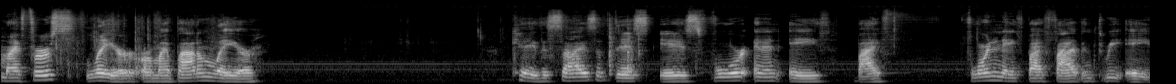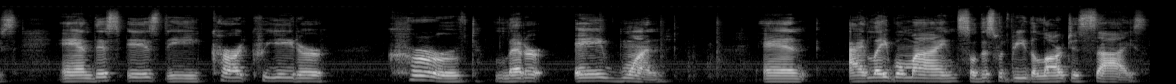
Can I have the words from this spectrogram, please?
my first layer, or my bottom layer, okay, the size of this is 4 and an eighth by 4 and an eighth by 5 and 3 eighths. And this is the Card Creator Curved letter A1. And I label mine, so this would be the largest size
